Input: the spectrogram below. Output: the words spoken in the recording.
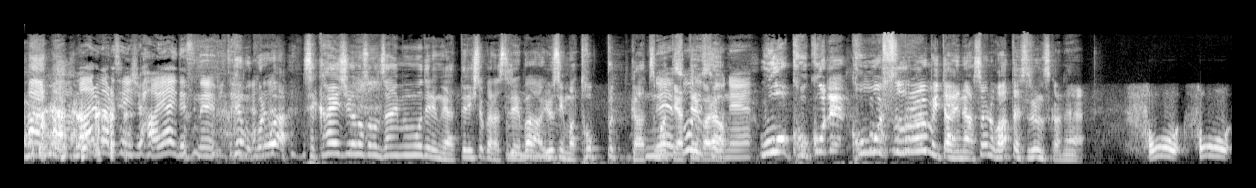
まるまる選手早いですねでもこれは世界中のその財務モデリングやってる人からすれば、要するにまあトップが集まってやってるから、ねうおここでこうするみたいなそういうのがあったりするんですかねそうそう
